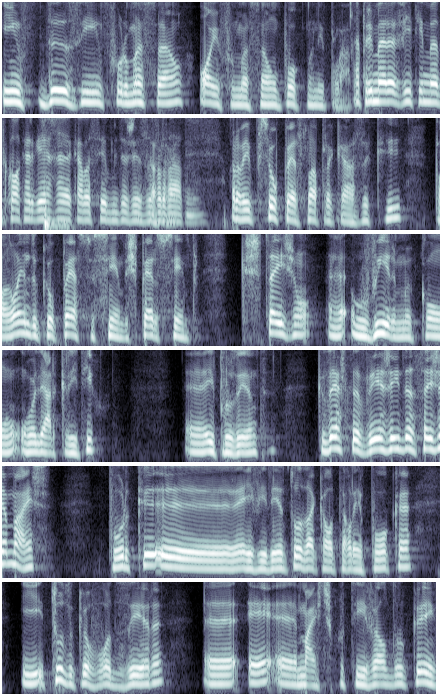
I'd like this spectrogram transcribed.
inf- desinformação ou informação um pouco manipulada. A primeira vítima de qualquer guerra acaba a ser muitas vezes a verdade. é? Ora bem, por isso eu peço lá para casa que, para além do que eu peço sempre, espero sempre, que estejam a ouvir-me com um olhar crítico eh, e prudente, que desta vez ainda seja mais, porque eh, é evidente, toda a cautela é pouca e tudo o que eu vou dizer eh, é mais discutível do que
